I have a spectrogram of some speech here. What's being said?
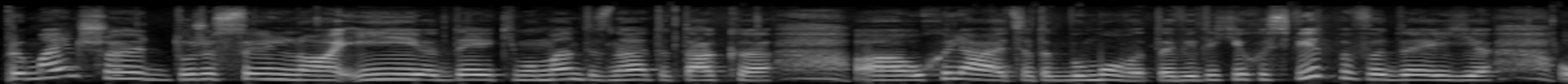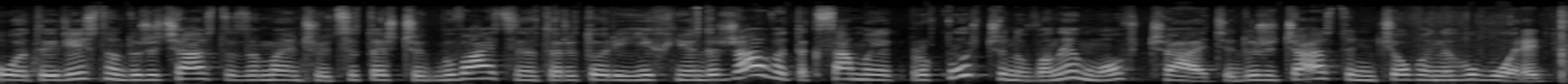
применшують дуже сильно, і деякі моменти, знаєте, так е, ухиляються, так би мовити, від якихось відповідей. От і дійсно дуже часто заменшують те, що відбувається на території їхньої держави, так само як про Курщину, вони мовчать і дуже часто нічого не говорять.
